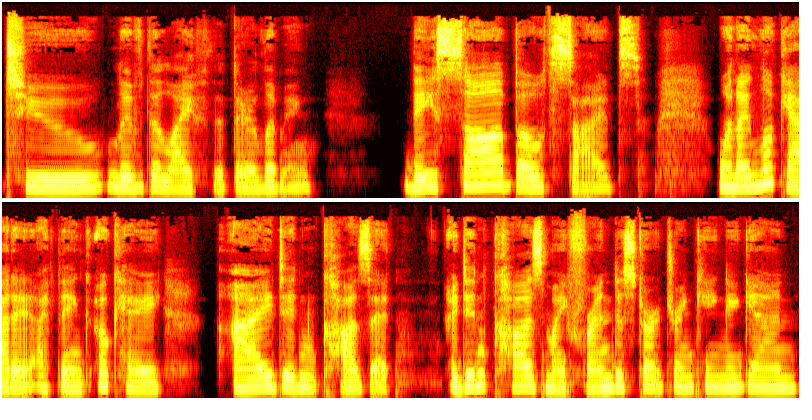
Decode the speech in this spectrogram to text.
to live the life that they're living. They saw both sides. When I look at it, I think, okay, I didn't cause it. I didn't cause my friend to start drinking again,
